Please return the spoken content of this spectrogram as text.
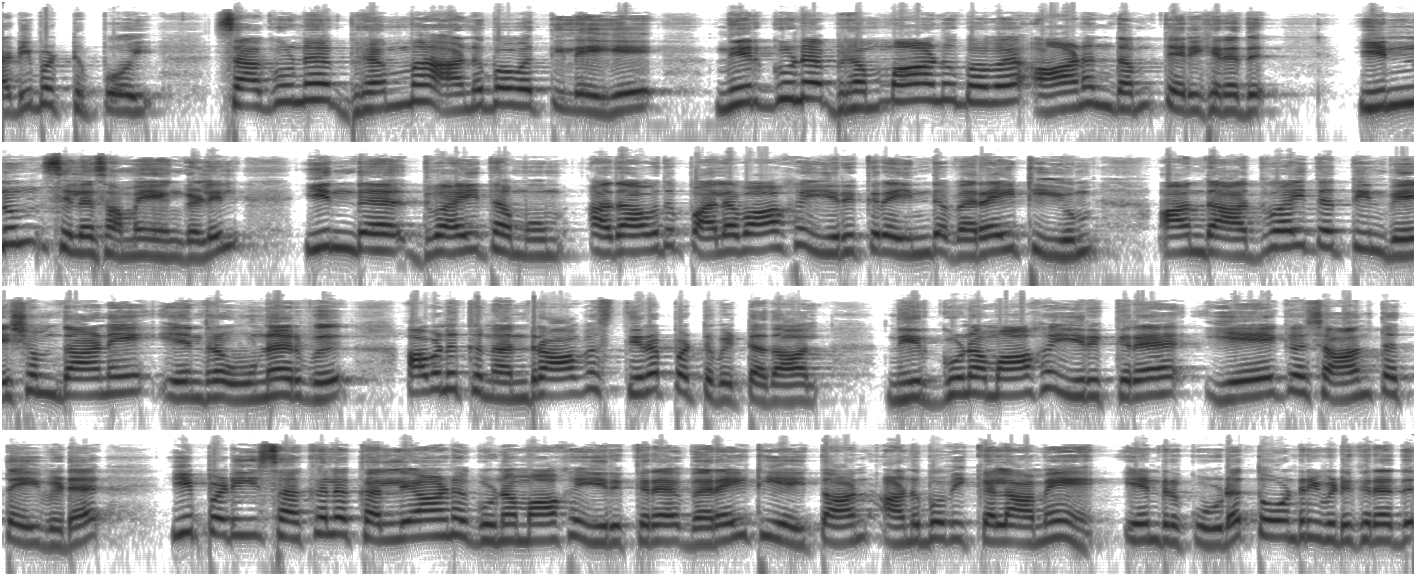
அடிபட்டு போய் சகுண பிரம்ம அனுபவத்திலேயே நிர்குண பிரம்மானுபவ ஆனந்தம் தெரிகிறது. இன்னும் சில சமயங்களில் இந்த துவைதமும் அதாவது பலவாக இருக்கிற இந்த வெரைட்டியும் அந்த அத்வைதத்தின் வேஷம்தானே என்ற உணர்வு அவனுக்கு நன்றாக ஸ்திரப்பட்டு விட்டதால் நிர்குணமாக இருக்கிற ஏக சாந்தத்தை விட இப்படி சகல கல்யாண குணமாக இருக்கிற வெரைட்டியை தான் அனுபவிக்கலாமே என்று கூட தோன்றிவிடுகிறது.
